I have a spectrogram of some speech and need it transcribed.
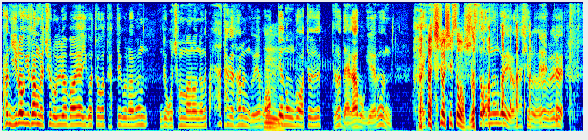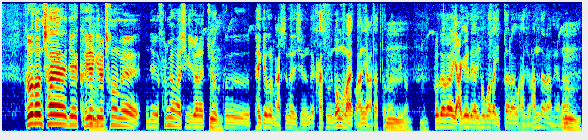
한 1억 이상 매출 올려봐야 이것저것 다 뛰고 나면 이제 5천만 원 정도 빠듯하게 사는 거예요. 뭐 음. 억대 농부 어쩌고 그거 내가 보기에는 실어 실수 없어. 실수 없는 거예요, 사실은. 그러니까 그러던 차에 이제 그 얘기를 음. 처음에 이제 설명하시기 전에 쭉 음. 그 배경을 말씀해 주시는데 가슴에 너무 마- 많이 와닿더라고요. 음, 음, 그러다가 약에 대한 효과가 있다라고 가정한다라면은 음,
